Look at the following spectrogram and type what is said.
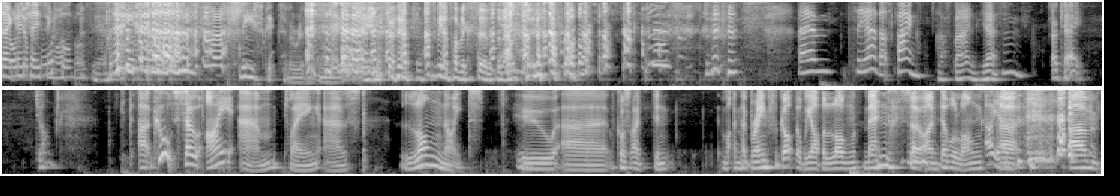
seven-year-old go jump chasing a waterfall. waterfalls. Yeah. Please stick to the rivers and the lakes, please. this has been a public service announcement. Um. So yeah, that's Fang. That's bang. Yes. Okay. John. Uh, cool. So I am playing as Long Night, who, uh, of course, I didn't. My, my brain forgot that we are the long men, so I'm double long. Oh, yeah. Uh, um,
